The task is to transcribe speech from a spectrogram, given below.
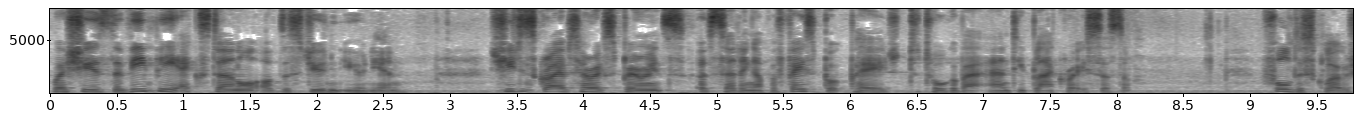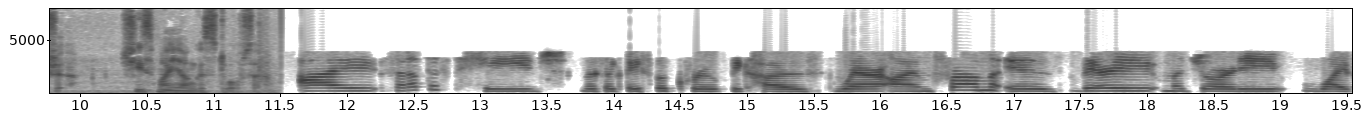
where she is the VP external of the Student Union. She describes her experience of setting up a Facebook page to talk about anti black racism. Full disclosure, she's my youngest daughter. I set up this page, this like Facebook group, because where I'm from is very majority white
